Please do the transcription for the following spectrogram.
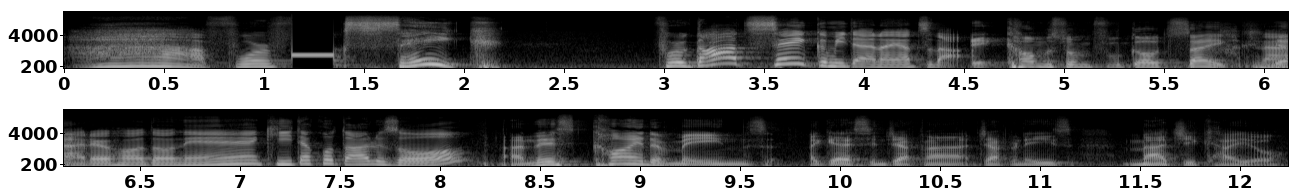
ああ for fuck's sake for God's sake みたいなやつだ It comes from for God's sake. な.るほどね聞いたことあるぞ And this kind of means, I guess in Japan, Japanese. マジかよ、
